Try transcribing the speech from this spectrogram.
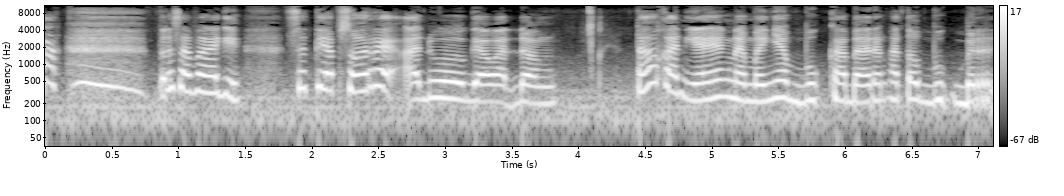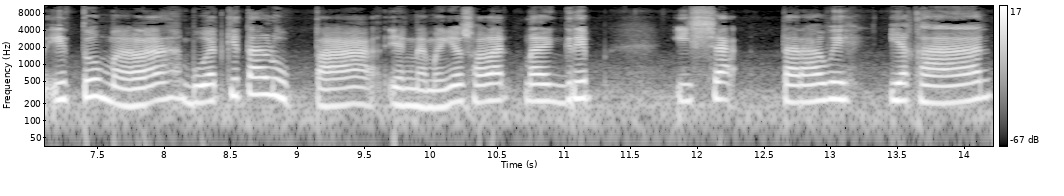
Terus apa lagi? Setiap sore, aduh gawat dong. Tahu kan ya yang namanya buka bareng atau bukber itu malah buat kita lupa yang namanya sholat maghrib, isya, tarawih ya kan?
